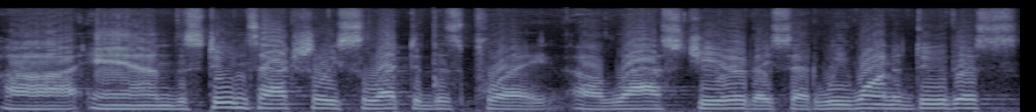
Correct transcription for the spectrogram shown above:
Uh, and the students actually selected this play uh, last year. They said, we want to do this.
